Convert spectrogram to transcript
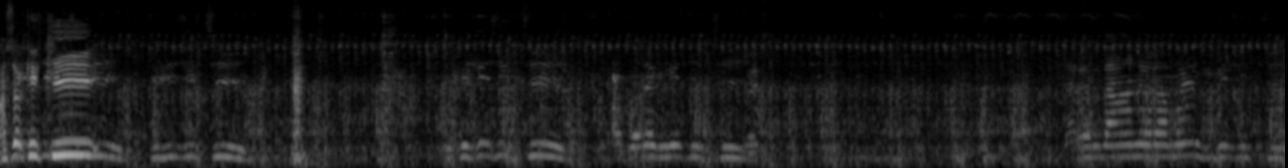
Masuk gigi. Gigi siji. Gigi siji. Apa nih gigi siji? Rentangan orang main gigi siji.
